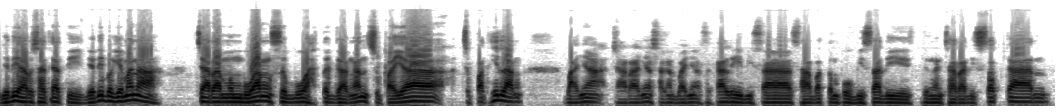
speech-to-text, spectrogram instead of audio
Jadi harus hati-hati. Jadi bagaimana cara membuang sebuah tegangan supaya cepat hilang? Banyak caranya sangat banyak sekali. Bisa sahabat tempuh bisa di dengan cara disotkan.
